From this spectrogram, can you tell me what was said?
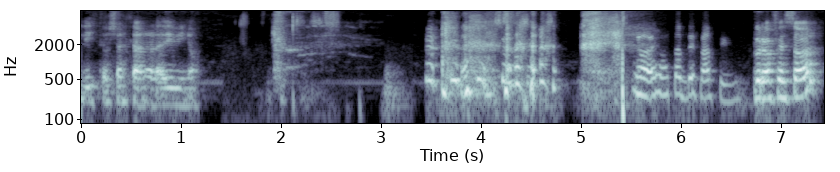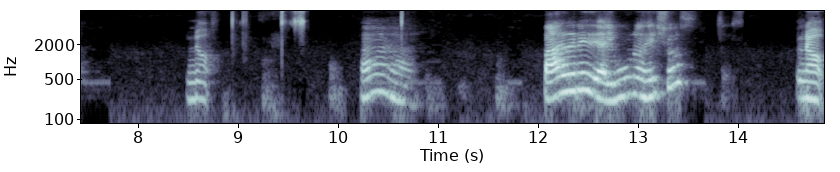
Listo, ya está, no la adivino. No, es bastante fácil. Profesor, No. ah, padre de alguno de ellos, No.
